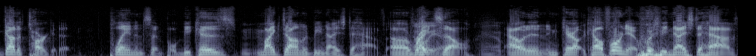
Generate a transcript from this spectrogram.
got to target it, plain and simple. Because Mike Dom would be nice to have. Uh, right Oh, yeah. cell Yeah. out in in California would be nice to have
